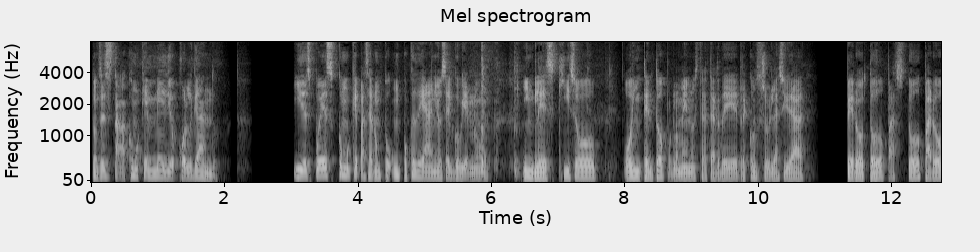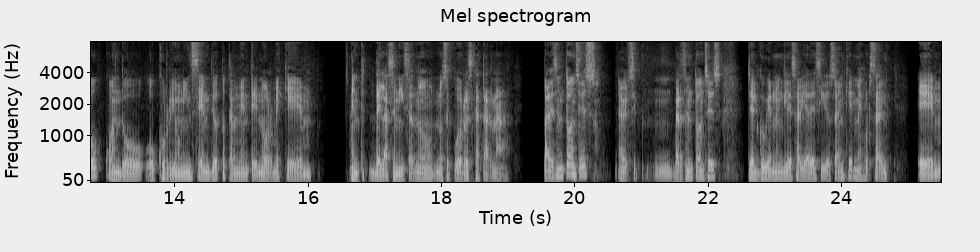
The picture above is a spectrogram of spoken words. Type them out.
Entonces estaba como que medio colgando. Y después, como que pasaron un poco de años, el gobierno inglés quiso o intentó por lo menos tratar de reconstruir la ciudad, pero todo, pas- todo paró cuando ocurrió un incendio totalmente enorme que mm, de las cenizas no, no se pudo rescatar nada. Para ese entonces, a ver si, mm, para ese entonces ya el gobierno inglés había decidido, ¿saben qué? Mejor saben, eh,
